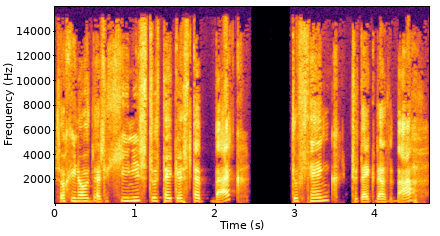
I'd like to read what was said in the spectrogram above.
So he knows that he needs to take a step back to think, to take that bath,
